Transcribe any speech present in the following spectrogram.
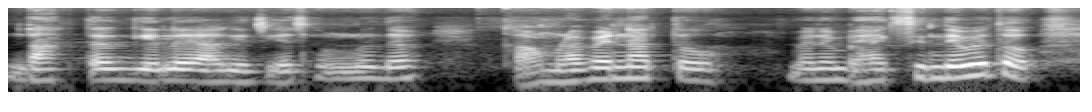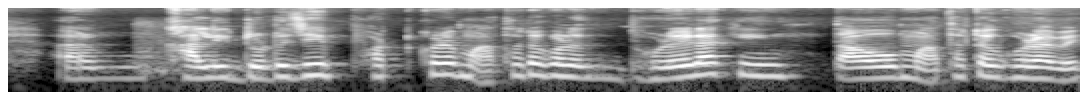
ডাক্তার গেলে আগে জিজ্ঞাসা "দেখ, কামড়াবে না তো মানে ভ্যাকসিন দেবে তো। আর খালি ডোটো যে ফট করে মাথাটা করে ধরে রাখি তাও মাথাটা ঘোরাবে।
